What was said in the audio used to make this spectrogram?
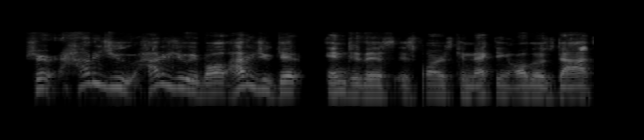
Sure. How did you how did you evolve how did you get into this as far as connecting all those dots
